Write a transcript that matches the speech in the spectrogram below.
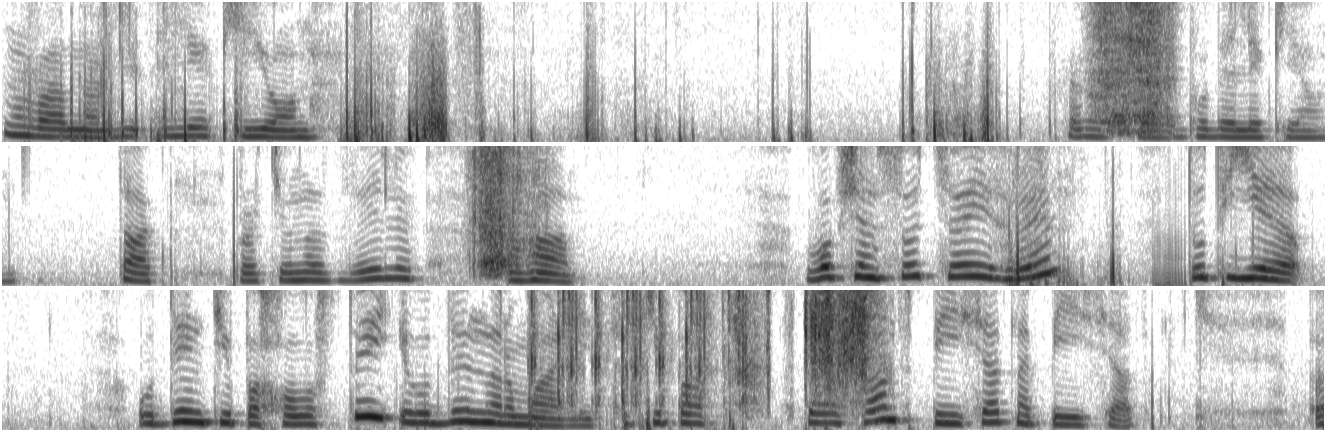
Ну ладно, Лекіон. Хорошо, буде Лекіон. Так, проти нас двері. Ага. В общем, суть цієї гри. Тут є один, типа, холостий і один нормальний. Це типа в тебе шанс 50 на 50. Е,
